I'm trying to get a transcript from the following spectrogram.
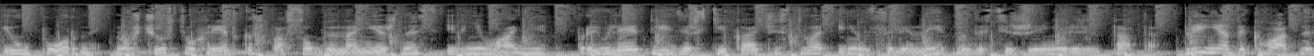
и упорны, но в чувствах редко способны на нежность и внимание, проявляют лидерские качества и не нацелены на достижение результата. При неадекватной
